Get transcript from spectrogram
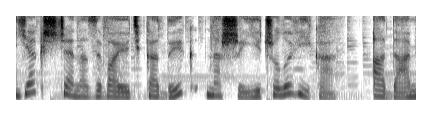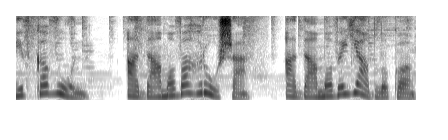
Як ще називають кадик на шиї чоловіка? Адамів кавун, Адамова груша, Адамове яблуко.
